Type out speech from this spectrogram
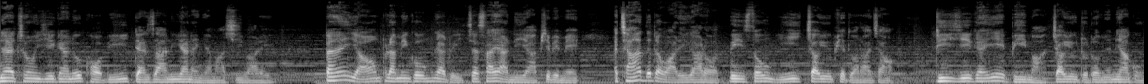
နက်ထွန်ရေကန်လို့ခေါ်ပြီးတန်ဇာနီးယားနိုင်ငံမှာရှိပါတယ်ပန်းရောင်ဖလာမင်ဂိုငှက်တွေကျက်စားရနေရဖြစ်ပေမဲ့အခြားသတ္တဝါတွေကတော့သေဆုံးပြီးကြောက်ရွံ့ဖြစ်သွားတာကြောင့် ဒီရေကန်ရဲ့ဘေးမှာကြောက်ရွံ့တော်တော်များများကို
